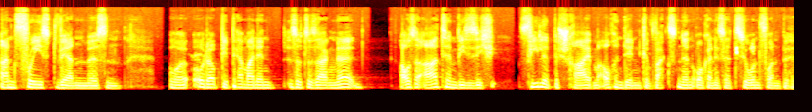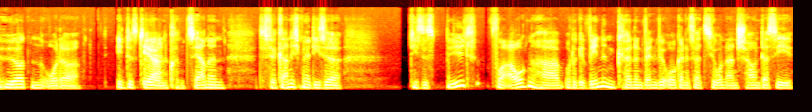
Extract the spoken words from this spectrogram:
unfreezed werden müssen oder, oder ob die permanent sozusagen ne, außer Atem, wie sie sich viele beschreiben, auch in den gewachsenen Organisationen von Behörden oder industriellen ja. Konzernen, dass wir gar nicht mehr diese, dieses Bild vor Augen haben oder gewinnen können, wenn wir Organisationen anschauen, dass sie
